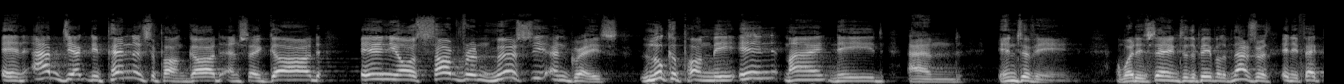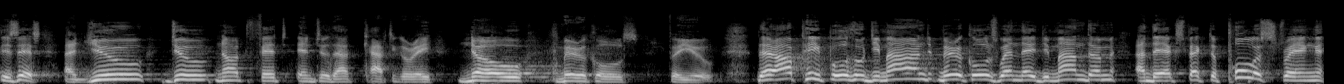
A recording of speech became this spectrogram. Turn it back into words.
in abject dependence upon God and say, God, in your sovereign mercy and grace, look upon me in my need and intervene. And what he's saying to the people of Nazareth, in effect, is this, and you do not fit into that category. No miracles for you. There are people who demand miracles when they demand them, and they expect to pull a string,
